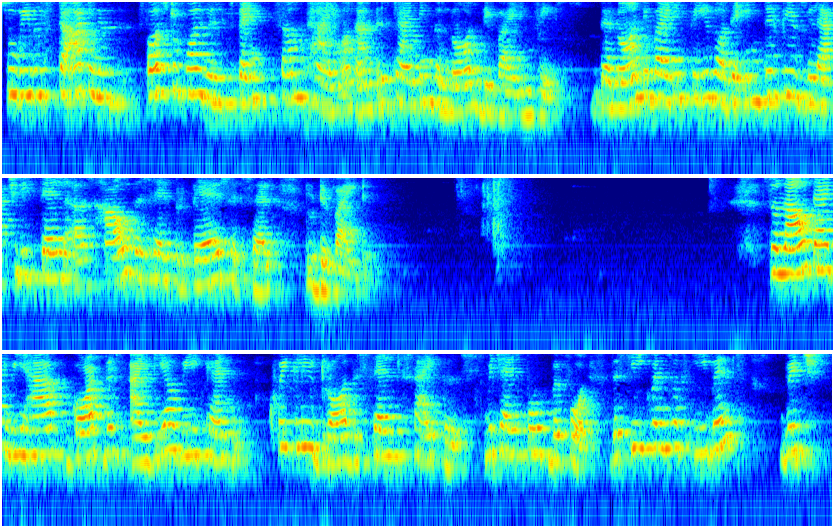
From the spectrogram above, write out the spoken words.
So we will start with, first of all, we'll spend some time on understanding the non-dividing phase. The non-dividing phase or the interphase will actually tell us how the cell prepares itself to divide. So now that we have got this idea, we can quickly draw the cell cycle, which I spoke before. The sequence of events which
